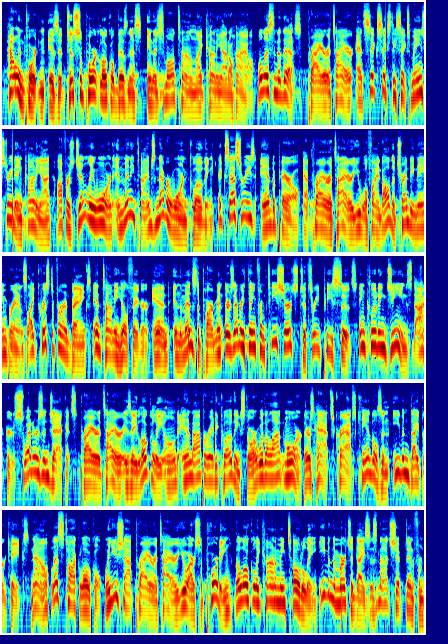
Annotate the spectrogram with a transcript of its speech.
How important is it to support local business in a small town like Conneaut, Ohio? Well, listen to this. Prior Attire at 666 Main Street in Conneaut offers gently worn and many times never worn clothing, accessories, and apparel. At Prior Attire, you will find all the trendy name brands like Christopher and Banks and Tommy Hilfiger. And in the men's department, there's everything from t-shirts to three-piece suits, including jeans, dockers, sweaters, and jackets. Prior Attire is a locally owned and operated clothing store with a lot more. There's hats, crafts, candles, and even diaper cakes. Now, let's talk local. When you shop Prior Attire, you are supporting the local economy totally. Even the merchandise is not shipped in from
